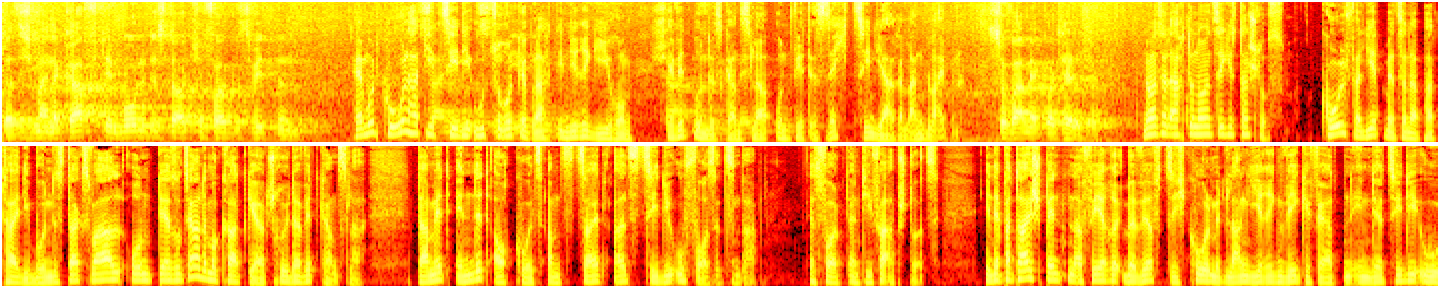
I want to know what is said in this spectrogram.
dass ich meine Kraft dem Wohle des deutschen Volkes widmen. Helmut Kohl hat die CDU zurückgebracht in die Regierung. Er wird Bundeskanzler und wird es 16 Jahre lang bleiben. So wahr mir Gott helfe. 1998 ist dann Schluss. Kohl verliert mit seiner Partei die Bundestagswahl und der Sozialdemokrat Gerhard Schröder wird Kanzler. Damit endet auch Kohls Amtszeit als CDU-Vorsitzender. Es folgt ein tiefer Absturz. In der Parteispendenaffäre überwirft sich Kohl mit langjährigen Weggefährten in der CDU.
